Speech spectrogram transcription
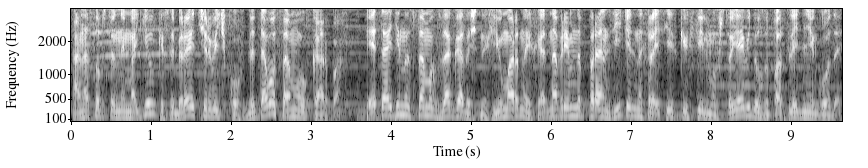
а на собственной могилке собирает червячков для того самого карпа. Это один из самых загадочных, юморных и одновременно пронзительных российских фильмов, что я видел за последние годы.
